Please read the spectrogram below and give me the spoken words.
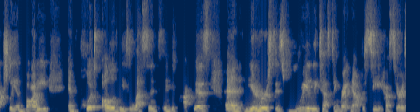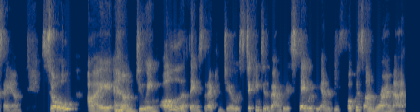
actually embody and put all of these lessons into practice. And the universe is really testing right now to see how serious I am. So I am doing all of the things that I can do, sticking to the boundaries, stay with the energy, focus on where I'm at,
